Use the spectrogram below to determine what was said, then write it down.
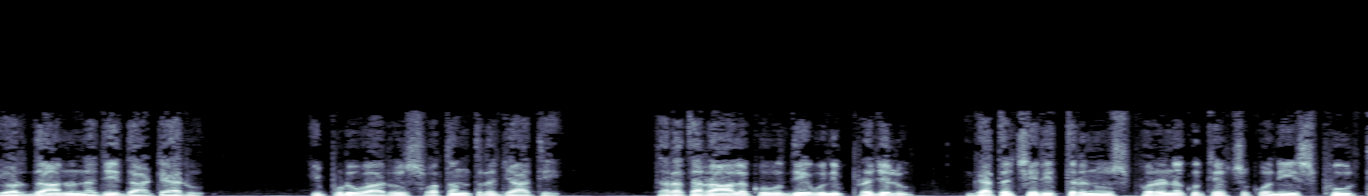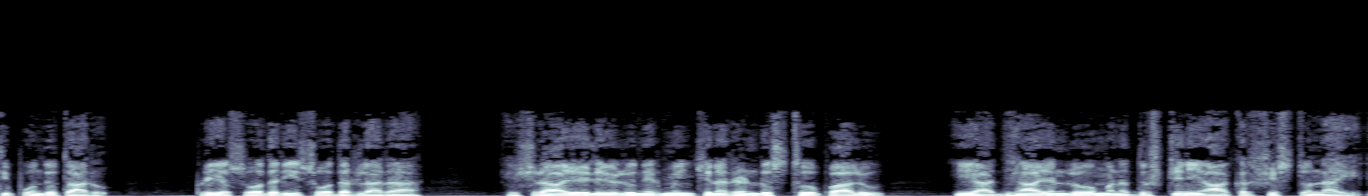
యొర్దాను నది దాటారు. ఇప్పుడు వారు స్వతంత్ర జాతి. తరతరాలకు దేవుని ప్రజలు గత చరిత్రను స్ఫురణకు తెచ్చుకొని స్ఫూర్తి పొందుతారు. ప్రియ సోదరీ సోదరులారా ఇస్రాయేలీయులు నిర్మించిన రెండు స్థూపాలు ఈ అధ్యాయంలో మన దృష్టిని ఆకర్షిస్తున్నాయి.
